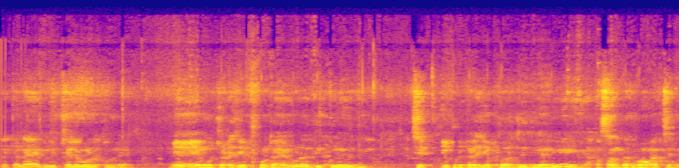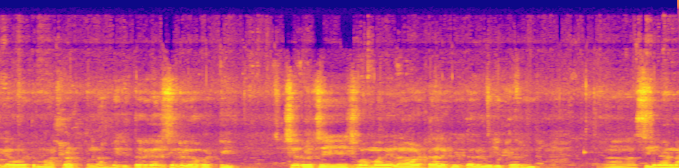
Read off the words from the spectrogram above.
నాయకులు చెలగొడుతుండే మేము ఏం ముచ్చట చెప్పుకుంటానికి కూడా దిక్కులేదు చె- ఇప్పుడు ఇక్కడ చెప్పవద్దు కానీ ఆ సందర్భం వచ్చింది కాబట్టి మాట్లాడుతున్నా. మీరు ఇద్దరు కలిసిండ్రు కాబట్టి చెరువు చేసి మమ్మల్ని లావట్టాలి పెద్దలు మీరిద్దరు. సీనన్న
